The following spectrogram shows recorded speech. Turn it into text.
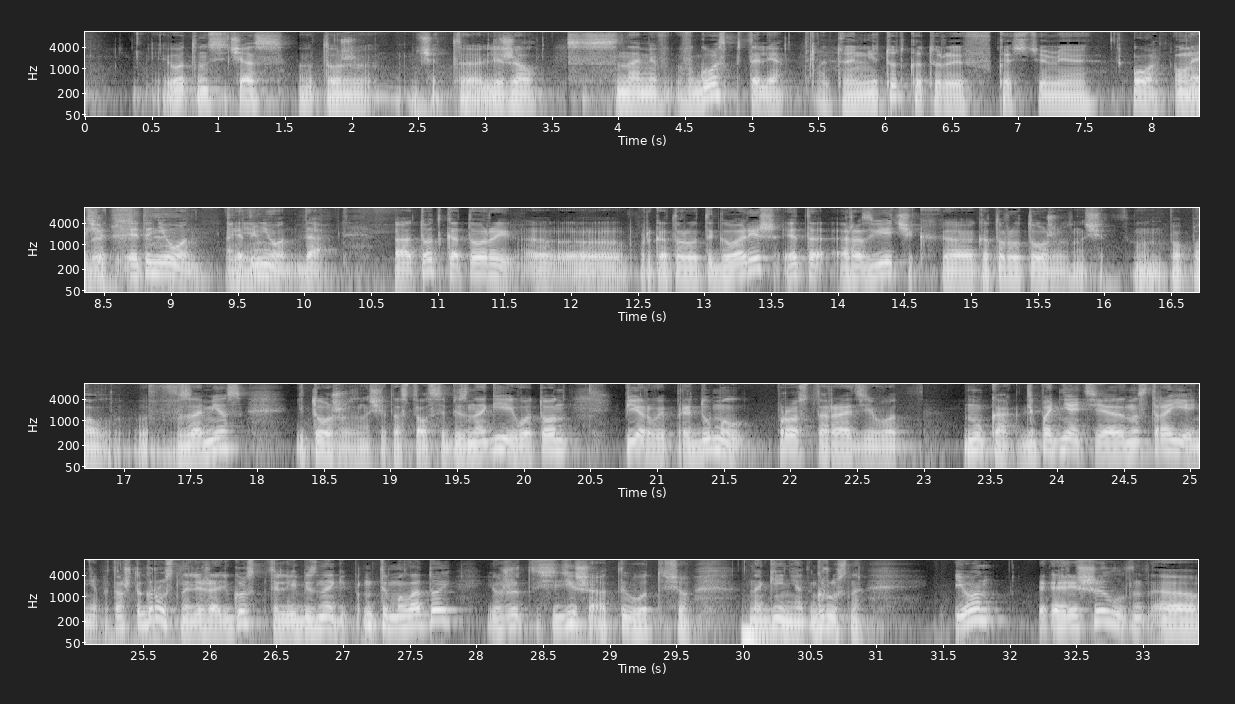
И вот он сейчас тоже значит, лежал с нами в госпитале. Это не тот, который в костюме... О, он, значит, да? это не он. А это не, он, да. А тот, который, э, про которого ты говоришь, это разведчик, э, которого тоже, значит, он попал в замес и тоже, значит, остался без ноги. И вот он первый придумал просто ради вот ну как, для поднятия настроения, потому что грустно лежать в госпитале и без ноги. Ну, ты молодой, и уже ты сидишь, а ты вот все, ноги нет, грустно. И он решил э,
